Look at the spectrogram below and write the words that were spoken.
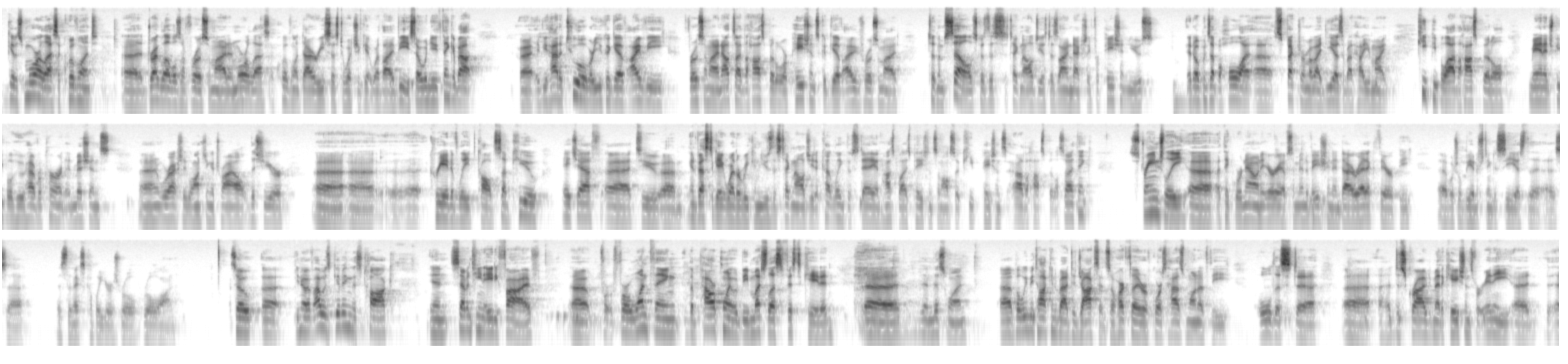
gives more or less equivalent drug levels of furosemide and more or less equivalent diuresis to what you get with IV. So when you think about uh, if you had a tool where you could give IV furosemide outside the hospital or patients could give IV furosemide to themselves, because this technology is designed actually for patient use, it opens up a whole uh, spectrum of ideas about how you might keep people out of the hospital, manage people who have recurrent admissions. And we're actually launching a trial this year uh, uh, uh creatively called SubQ HF to um, investigate whether we can use this technology to cut length of stay in hospitalized patients and also keep patients out of the hospital. So I think, strangely, I think we're now in an area of some innovation in diuretic therapy, which will be interesting to see as the as as the next couple of years roll roll on. So you know, if I was giving this talk in 1785, uh, for for one thing, the PowerPoint would be much less sophisticated than this one. Uh, but we'd be talking about digoxin. So heart failure, of course, has one of the oldest uh, uh, uh described medications for any uh,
